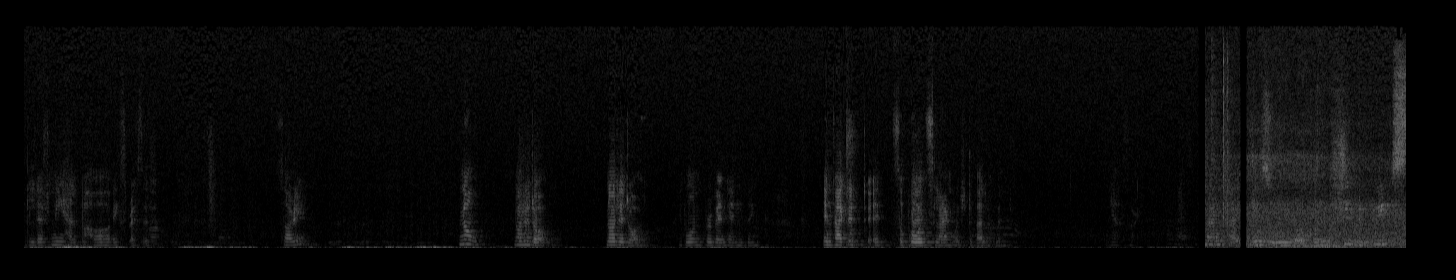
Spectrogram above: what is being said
it'll definitely help her expressive. Sorry? No, not at all. Not at all. It won't prevent anything. In fact, it, it supports language development. My five years old daughter, she repeats,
